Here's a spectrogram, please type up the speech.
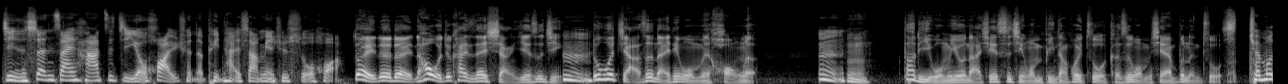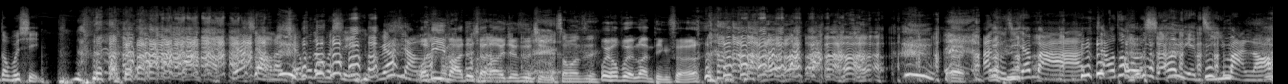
谨慎在他自己有话语权的平台上面去说话。对对对，然后我就开始在想一件事情，嗯，如果假设哪一天我们红了，嗯嗯，到底我们有哪些事情我们平常会做，可是我们现在不能做，全部都不行。了，全部都不行，不要想了。我立马就想到一件事情，什么事？我以后不能乱停车。阿鲁即将把交通十二点挤满了，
